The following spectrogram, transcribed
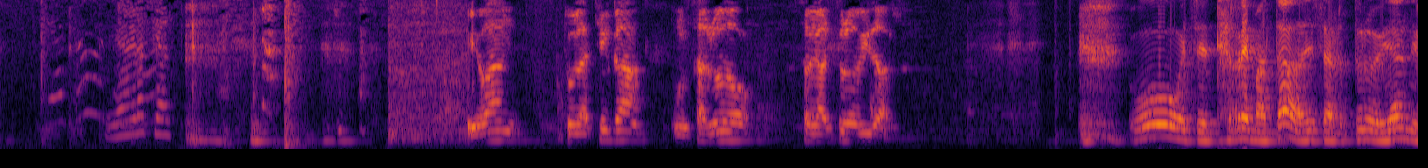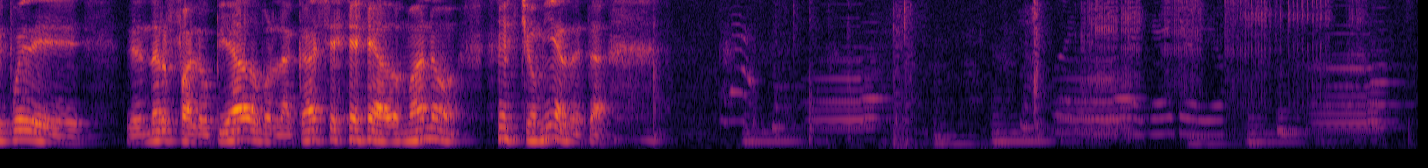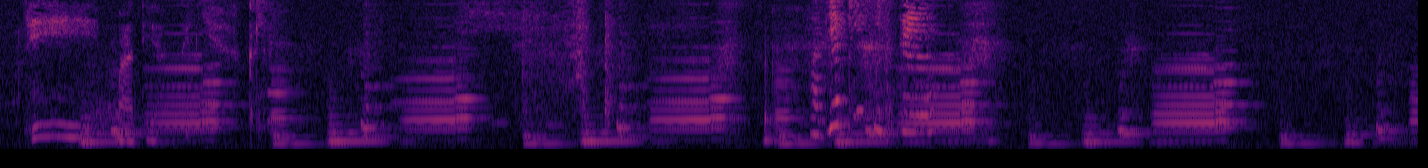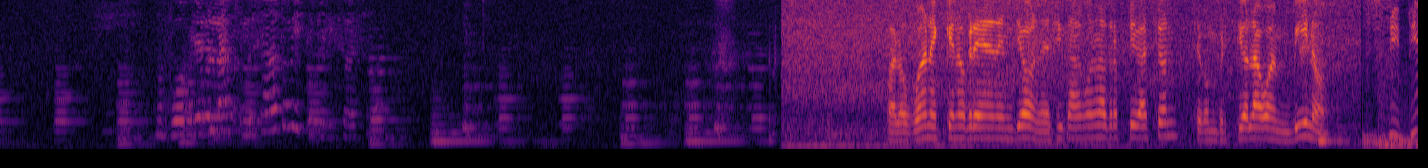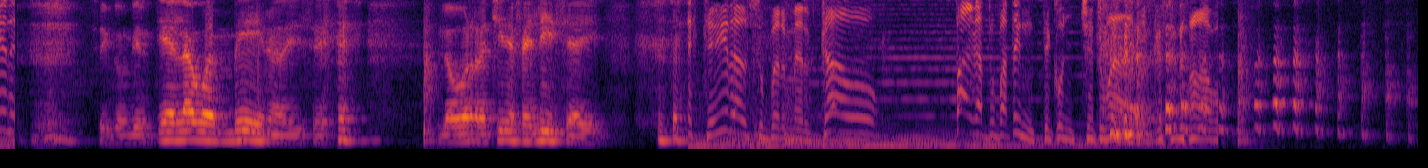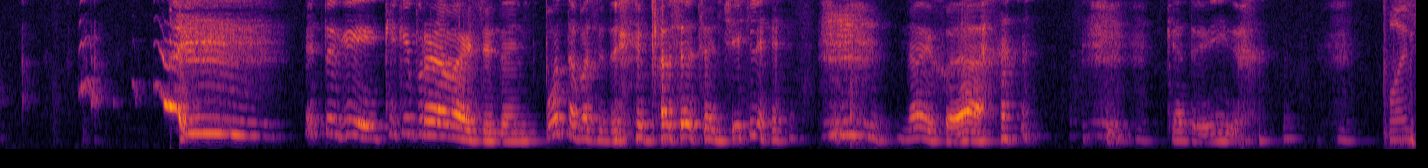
Ya, gracias. Iván, tú la chica, un saludo, soy Arturo Vidal. Uh, se está rematado ese Arturo Vidal después de, de andar falopeado por la calle a dos manos. Hecho mierda está. Hizo eso? Para los hueones que no creen en Dios, necesitan alguna otra explicación, se convirtió el agua en vino. Se convirtió el agua en vino, dice. Los borrachines felices ahí. Tienes que ir al supermercado, paga tu patente, conchetumar, porque si no... ¿Esto qué, qué, qué programa es esto? ¿En posta pasa esto, pasa esto en Chile? No me jodas. Qué atrevido. Joder.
